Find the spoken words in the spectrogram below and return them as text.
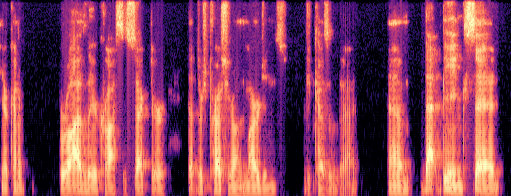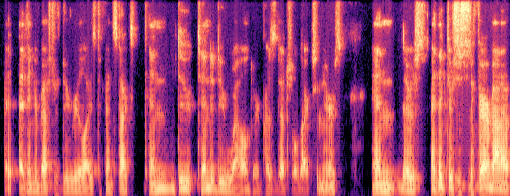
you know kind of broadly across the sector that there's pressure on margins because of that. Um, that being said, I, I, think investors do realize defense stocks tend to tend to do well during presidential election years, and there's I think there's just a fair amount of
